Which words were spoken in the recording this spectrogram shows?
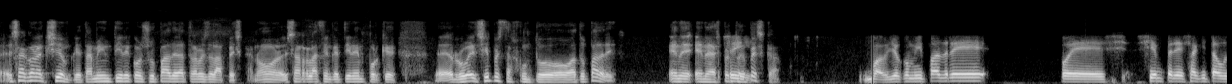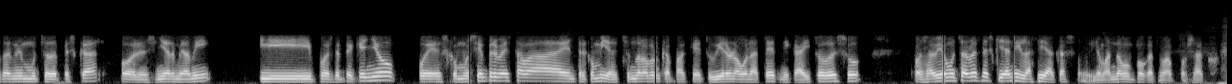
esa conexión que también tiene con su padre a través de la pesca, ¿no? Esa relación que tienen, porque eh, Rubén siempre estás junto a tu padre en el, en el aspecto Sí. de pesca. Bueno, yo con mi padre, pues siempre se ha quitado también mucho de pescar por enseñarme a mí. Y pues de pequeño, pues como siempre me estaba, entre comillas, echando la bronca para que tuviera una buena técnica y todo eso, pues había muchas veces que ya ni le hacía caso y le mandaba un poco a tomar por saco.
